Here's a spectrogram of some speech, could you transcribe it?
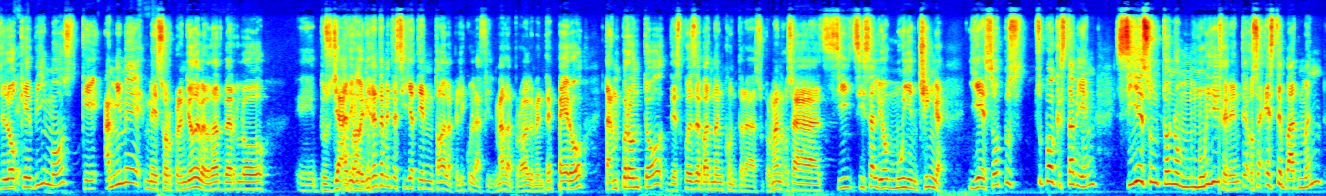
lo que vimos, que a mí me, me sorprendió de verdad verlo, eh, pues ya digo, pronto. evidentemente sí ya tienen toda la película filmada probablemente, pero tan pronto después de Batman contra Superman, o sea, sí, sí salió muy en chinga. Y eso, pues supongo que está bien. Sí es un tono muy diferente, o sea, este Batman...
